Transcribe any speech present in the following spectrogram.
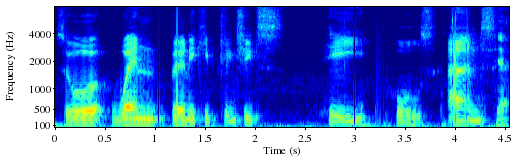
So when Burnley keep clean sheets, he holds. And Yeah.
